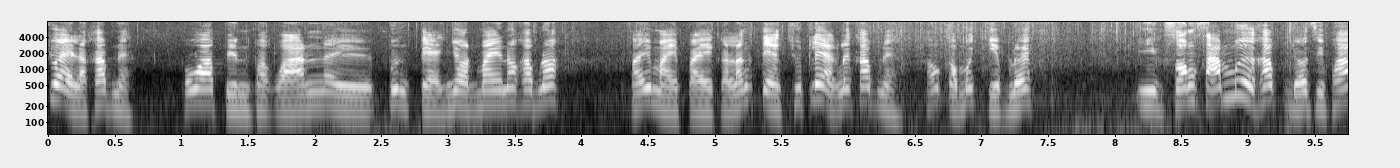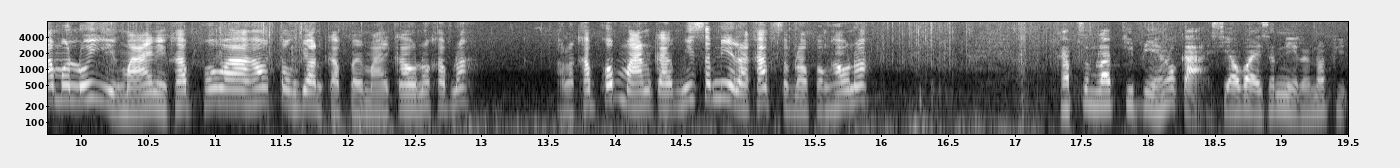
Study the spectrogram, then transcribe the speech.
จ้วยๆล่ะครับเนี่ยเพราะว่าเป็นผักหวานไอ้เพิ่งแตกยอดใหม่เนาะครับเนาะ ไฟใหม่ไปกำลังแตกชุดแรกเลยครับเนี่ยเขากลับมาเก็บเลย อีกสองสามมือครับเดี๋ยวสิพามาลุยอีกหมายนี่ครับเพราะว่าเขาต้องย้อนกลับไปหมายเก่าเนาะครับเนาะเอาละครับครบหมานกับมิสซัมนี่แหละครับสำหรับของเขาเนาะครับสำหรับคลิปนี้เขากะเสียไว้สำนีแล้วเนาะพี่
